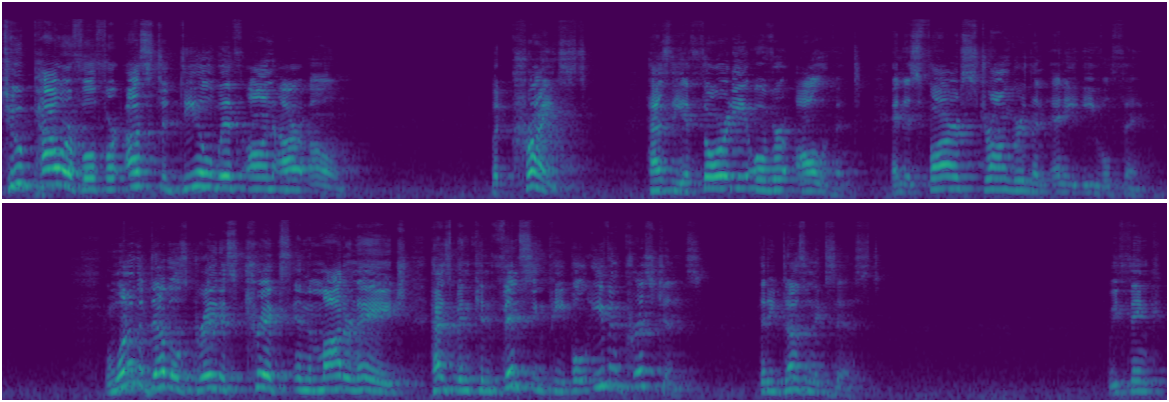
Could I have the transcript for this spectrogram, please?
too powerful for us to deal with on our own. But Christ has the authority over all of it and is far stronger than any evil thing. One of the devil's greatest tricks in the modern age has been convincing people, even Christians, that he doesn't exist. We think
